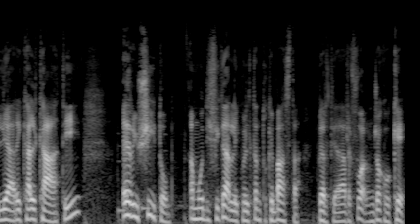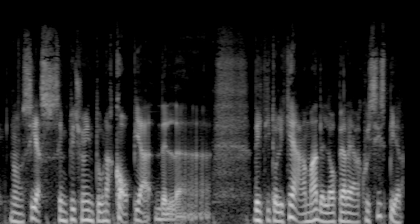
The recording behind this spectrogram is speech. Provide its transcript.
li ha ricalcati, è riuscito a modificarli quel tanto che basta per tirare fuori un gioco che non sia semplicemente una copia del, dei titoli che ama, delle opere a cui si ispira.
